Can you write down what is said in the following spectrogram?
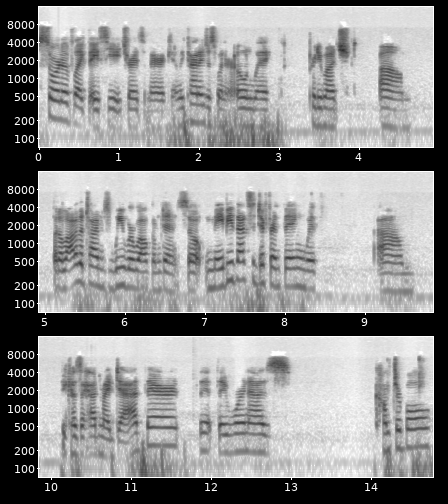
sort of like the ACA Trans American. We kind of just went our own way, pretty much. Um, but a lot of the times we were welcomed in. So maybe that's a different thing with um, because I had my dad there that they weren't as comfortable,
